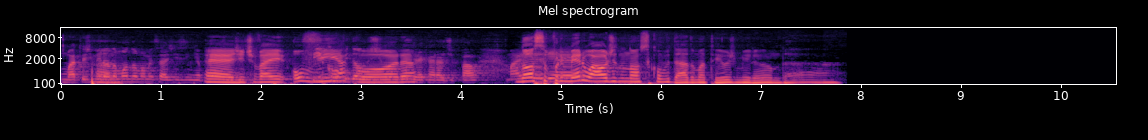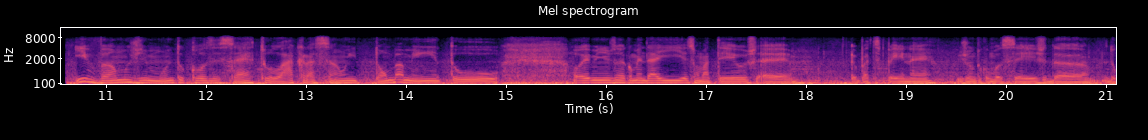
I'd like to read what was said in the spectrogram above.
o Matheus Miranda mandou uma mensagenzinha pra É, a gente. gente vai ouvir de novo, é agora cara de pau. Nosso é- primeiro áudio do nosso convidado, Matheus Miranda. E vamos de muito close certo, lacração e tombamento. Oi meninos do Recomenda aí, eu sou o Matheus. é, eu participei, né, junto com vocês da, do,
